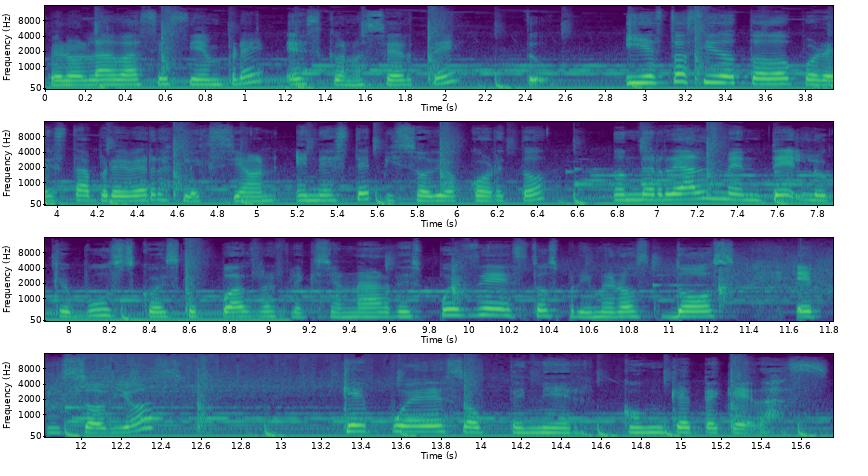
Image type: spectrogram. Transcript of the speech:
Pero la base siempre es conocerte tú. Y esto ha sido todo por esta breve reflexión en este episodio corto, donde realmente lo que busco es que puedas reflexionar después de estos primeros dos episodios qué puedes obtener, con qué te quedas.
